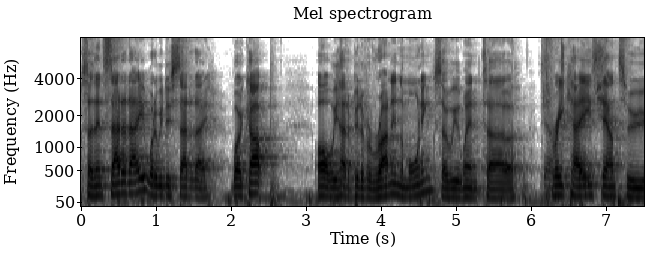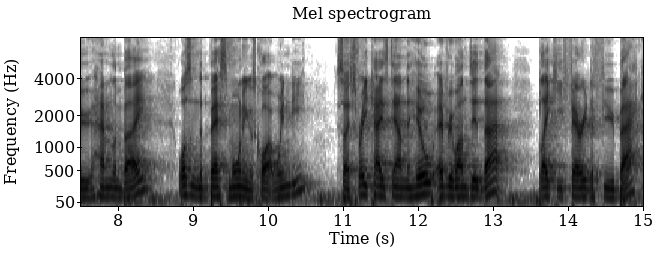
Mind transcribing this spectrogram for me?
So then Saturday, what do we do Saturday? Woke up. Oh, we had a bit of a run in the morning. So we went uh, Down three to the Ks beach. down to Hamlin Bay. wasn't the best morning. It was quite windy. So three k's down the hill, everyone did that. Blakey ferried a few back.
